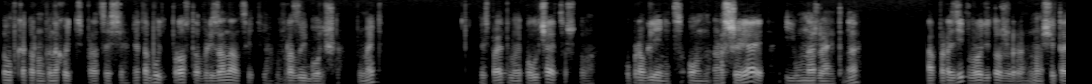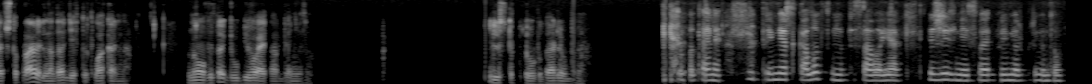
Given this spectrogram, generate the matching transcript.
том, в котором вы находитесь в процессе, это будет просто в резонанс идти в разы больше, понимаете? То есть поэтому и получается, что управленец, он расширяет и умножает, да, а паразит вроде тоже ну, считает, что правильно, да, действует локально, но в итоге убивает организм. Или структуру, да, любую. Вот Аля, пример с колодцем написала, я из жизни свой пример приведу.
